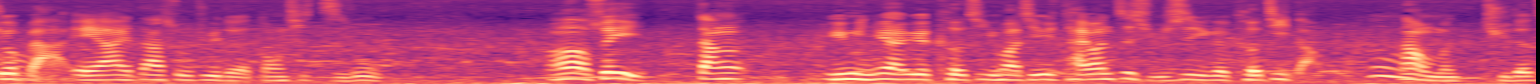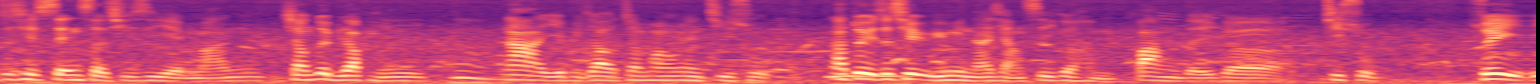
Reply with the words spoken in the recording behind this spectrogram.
就把 AI 大数据的东西植入。然后，所以当渔民越来越科技化，其实台湾自诩是一个科技岛。嗯。那我们取得这些 sensor 其实也蛮相对比较便宜。嗯。那也比较这方面的技术。那对这些渔民来讲是一个很棒的一个技术。所以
